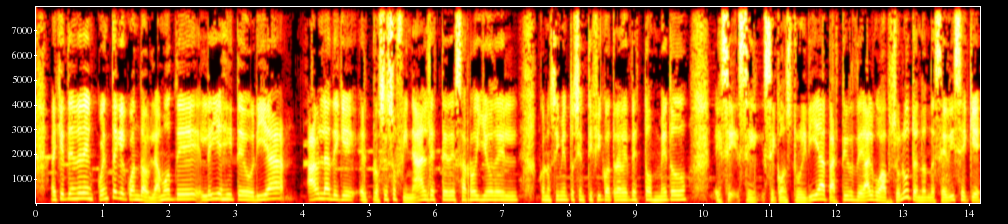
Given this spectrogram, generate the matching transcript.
hay que tener en cuenta que cuando hablamos de leyes y teoría, habla de que el proceso final de este desarrollo del conocimiento científico a través de estos métodos eh, se, se, construiría a partir de algo absoluto, en donde se dice que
